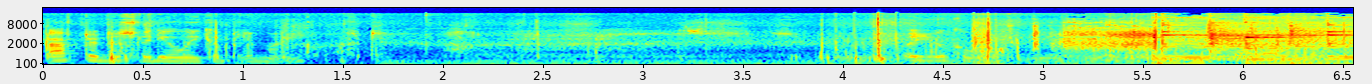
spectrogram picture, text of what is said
after this video we can play Minecraft. So, you can watch me.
